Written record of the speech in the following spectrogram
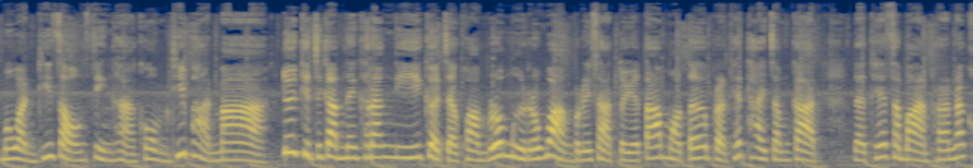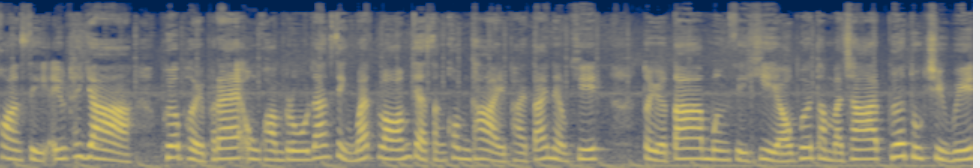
เมื่อวันที่ 2 สิงหาคมที่ผ่านมาโดยกิจกรรมในครั้งนี้เกิดจากความร่วมมือระหว่างบริษัทโตโยต้ามอเตอร์ประเทศไทยจำกัด และเทศบาลพระนครศรีอยุธยา เพื่อเผยแพร่องค์ความรู้ด้านสิ่งแวดล้อมแก่สังคมไทยภายใต้แนวคิดโตโยต้าเมืองสีเขียวเพื่อธรรมชาติเพื่อทุกชีวิต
